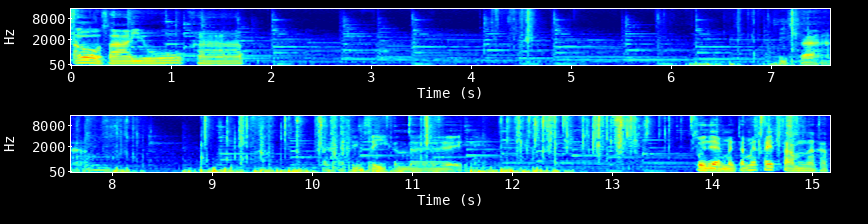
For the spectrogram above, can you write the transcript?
เอ้าซายุครับที่สามไปขอที่สี่กันเลย ส่วนใหญ่มันจะไม่ค่อยซ้ำนะครับ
